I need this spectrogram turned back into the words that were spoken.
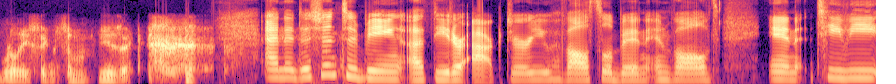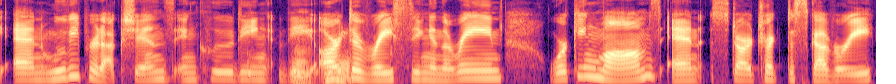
releasing some music. In addition to being a theater actor, you have also been involved in TV and movie productions, including The Mhm. Art of Racing in the Rain, Working Moms, and Star Trek Discovery.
